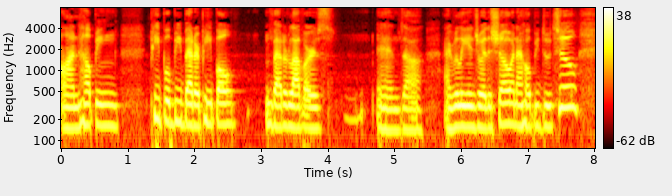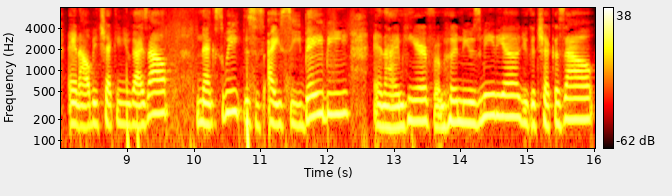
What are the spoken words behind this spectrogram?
on helping people be better people, better lovers, and uh, I really enjoy the show, and I hope you do too. And I'll be checking you guys out next week. This is Icy Baby, and I'm here from Hood News Media. You could check us out.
